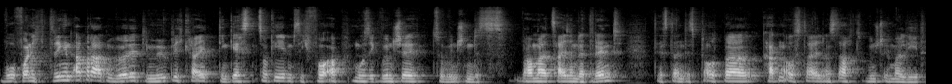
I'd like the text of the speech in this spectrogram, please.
wovon ich dringend abraten würde, die Möglichkeit den Gästen zu geben, sich vorab Musikwünsche zu wünschen. Das war mal eine Zeit lang der Trend, dass dann das Brautpaar Karten austeilt und sagt, wünscht euch mal ein Lied.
